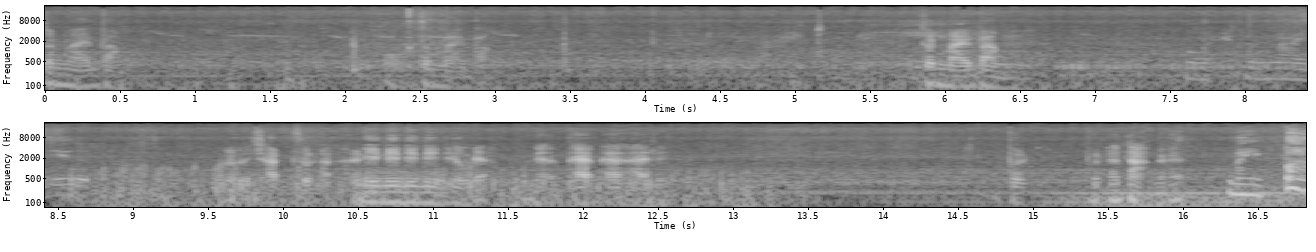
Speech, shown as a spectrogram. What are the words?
ต้นไม้บังโอ้ต้นไม้บัง ต้นไม้บังโอ้ยทำลายยืด เออชัดสุดละอันนี้นี่นี่นี่ตรงเนี้ยเนี่ยแพ้แพ้ถ่ายเลยเปิด เปิดหน้าต่างก็ได้ ไม่เปิ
